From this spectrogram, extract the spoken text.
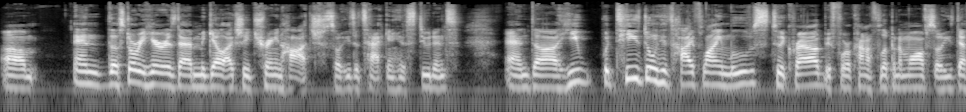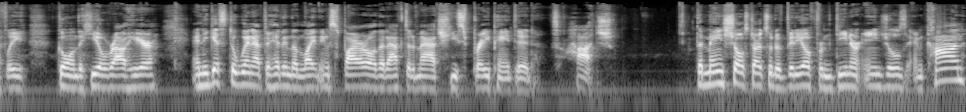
Um, and the story here is that Miguel actually trained Hotch, so he's attacking his students. And uh, he he's doing his high flying moves to the crowd before kind of flipping them off, so he's definitely going the heel route here. And he gets to win after hitting the lightning spiral that after the match he spray painted Hotch. The main show starts with a video from Deaner Angels and Kon,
